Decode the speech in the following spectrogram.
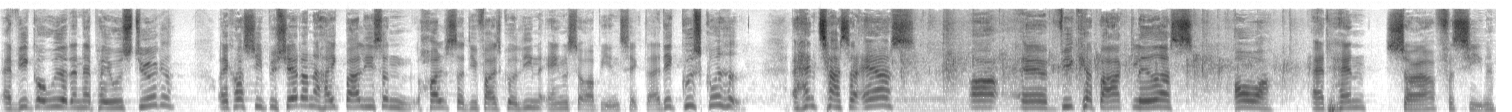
at vi går ud af den her periode styrket. Og jeg kan også sige, at budgetterne har ikke bare lige sådan holdt sig, de er faktisk gået lige en anelse op i indtægter. Er det ikke Guds godhed? At han tager sig af os, og øh, vi kan bare glæde os over, at han sørger for sine.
